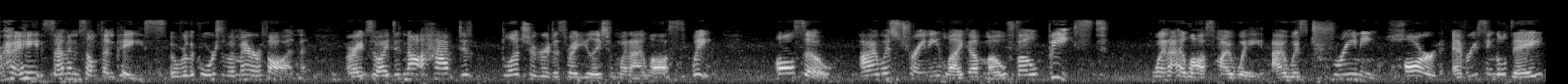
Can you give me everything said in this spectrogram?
Right? Seven something pace over the course of a marathon. All right. So I did not have dis- blood sugar dysregulation when I lost weight. Also, I was training like a mofo beast when I lost my weight. I was training hard every single day.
